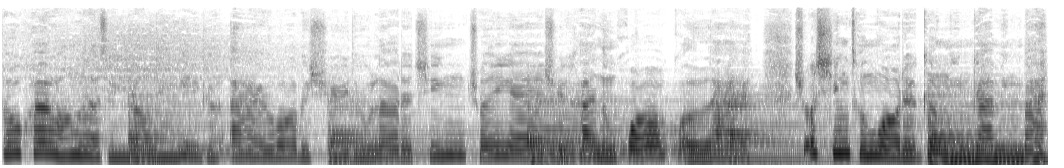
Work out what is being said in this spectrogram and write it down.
都快忘了怎样虚度了的青春也许还能活过来。说心疼我的更应该明白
